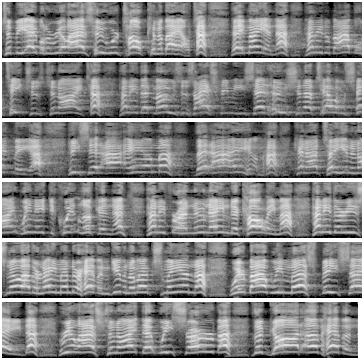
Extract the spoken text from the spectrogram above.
to be able to realize who we're talking about. Amen. Honey, the Bible teaches tonight, honey, that Moses asked him, he said, Who should I tell him sent me? He said, I am that I am. Can I tell you tonight, we need to quit looking, honey, for a new name to call him. Honey, there is no other name under heaven given amongst men whereby we must be saved. Realize tonight that we serve the God of heaven.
